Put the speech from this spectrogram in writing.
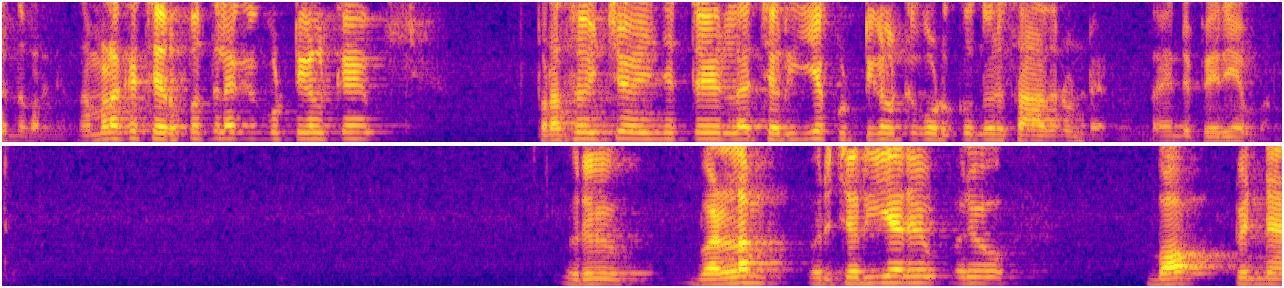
എന്ന് പറഞ്ഞു. നമ്മളൊക്കെ ചെറുപ്പത്തിലൊക്കെ കുട്ടികൾക്ക് പ്രസവിച്ചു കഴിഞ്ഞിട്ടുള്ള ചെറിയ കുട്ടികൾക്ക് കൊടുക്കുന്ന ഒരു സാധനം ഉണ്ടായിരുന്നു. അതിന്റെ പേര് ഞാൻ പറഞ്ഞു. ഒരു വെള്ളം ഒരു ചെറിയൊരു ഒരു ബോ പിന്നെ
